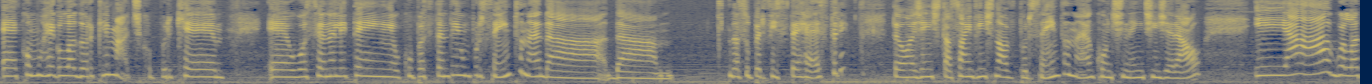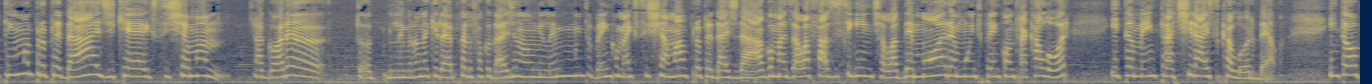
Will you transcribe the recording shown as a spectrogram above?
é como regulador climático, porque é, o oceano ele tem, ocupa 71%, né, da, da da superfície terrestre. Então a gente está só em 29%, né? O continente em geral. E a água, ela tem uma propriedade que é que se chama agora lembrando aqui da época da faculdade, não me lembro muito bem como é que se chama a propriedade da água, mas ela faz o seguinte, ela demora muito para encontrar calor e também para tirar esse calor dela. Então,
